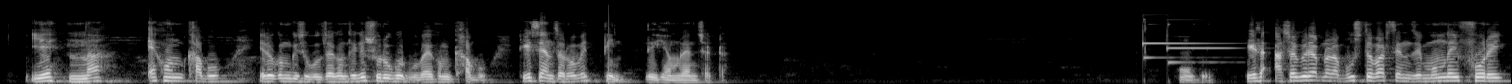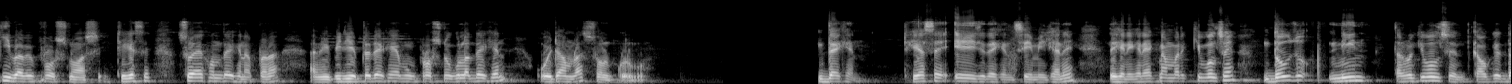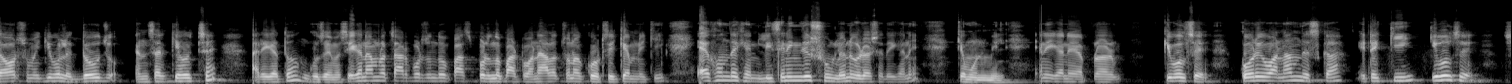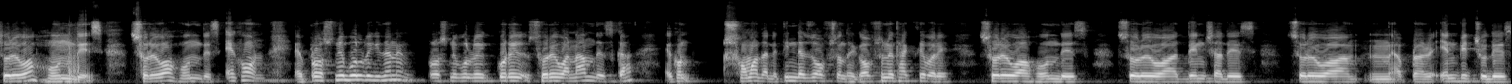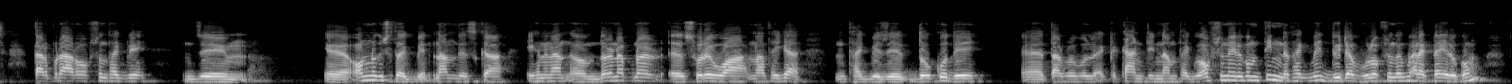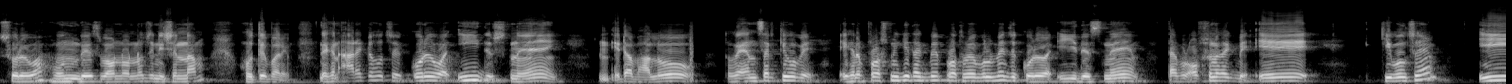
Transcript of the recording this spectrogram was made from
ইয়ে না এখন খাব। এরকম কিছু বলছে। এখন থেকে শুরু করব বা এখন খাব। ঠিক আছে? অ্যান্সার হবে তিন। দেখি আমরা অ্যান্সারটা ঠিক আছে? আশা করি আপনারা বুঝতে পারছেন যে মন্দাই ফোরে কীভাবে প্রশ্ন আসে। ঠিক আছে? সো এখন দেখেন আপনারা আমি পিডিএফটা দেখে এবং প্রশ্নগুলো দেখেন ওইটা আমরা সলভ করব। দেখেন ঠিক আছে? এই যে দেখেন সেম এখানে। দেখেন এখানে এক নাম্বার কি বলছে? দৌজো নিন তারপর কি বলছে? কাউকে দেওয়ার সময় কি বলে? দৌজো অ্যান্সার কি হচ্ছে? আরিগাতো গোজাইমাস এখানে আমরা চার পর্যন্ত, পাঁচ পর্যন্ত পার্ট ওয়ানে আলোচনা করছি, কেমনি কি? এখন দেখেন লিসেনিং যে শুনলেন ওটার সাথে এখানে কেমন মিল? এখানে আপনার কি বলছে? কোরেওয়া নান্দেস্কা এটা কি? কি বলছে? সোরেওয়া হোনদেস সোরেওয়া হোনদেস এখন প্রশ্নে বলবে কি জানেন? প্রশ্নে বলবে, করে, সোরেওয়া নান্দেস্কা এখন সমাধানে তিনটা যে অপশন থাকে অপশনে থাকতে পারে, সোরেওয়া হোনদেস সোরেওয়া দেনসাদেশ সোরেওয়া আপনার এনপিচুদেশ তারপরে আরও অপশন থাকবে যে অন্য কিছু থাকবে নান্দেস্কা এখানে ধরেন আপনার সোরেওয়া না থাকা থাকবে যে দোকোদে আহ, তারপর বলবে একটা কান্ট্রির নাম থাকবে অপশন এরকম তিনটা থাকবে দুইটা ভুল অপশন থাকবে আর একটা এরকম সোরেওয়া হোনদেশ বা অন্য অন্য জিনিসের নাম হতে পারে। দেখেন আরেকটা হচ্ছে কোরেওয়া দেশ নেই এটা ভালো। তবে অ্যান্সার কি হবে? এখানে প্রশ্ন কি থাকবে? প্রথমে বলবে যে কোরেওয়া ই দেশ নে তারপর অপশনে থাকবে এ, কি বলছে? ই,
